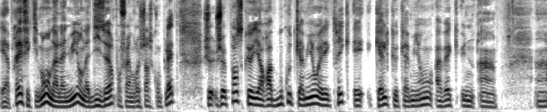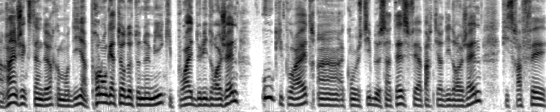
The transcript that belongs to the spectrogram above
Et après, effectivement, on a la nuit, on a 10 heures pour faire une recharge complète. Je, pense qu'il y aura beaucoup de camions électriques et quelques camions avec une, un, un range extender, comme on dit, un prolongateur d'autonomie qui pourra être de l'hydrogène ou qui pourrait être un combustible de synthèse fait à partir d'hydrogène, qui sera fait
